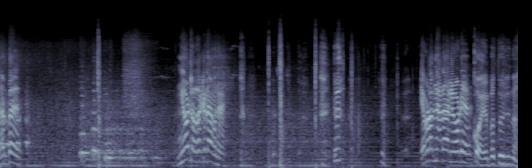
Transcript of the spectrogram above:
നിർത്ത്. ഇങ്ങോട്ട് അവനെ. എവിടെ നടാ ലോഡ്? കോയമ്പത്തൂരിന്നാ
